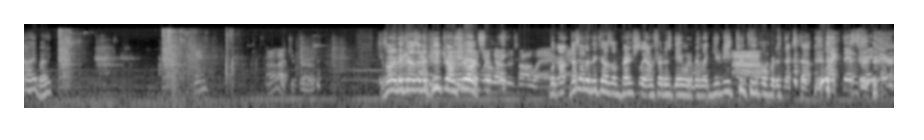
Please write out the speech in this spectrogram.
Oh, hey, buddy. See? I'll let you through. It's only because in the future, I'm sure. down this hallway Look, uh, that's only because eventually I'm sure this game would have been like, you need two Ah. people for this next step. like this right here.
